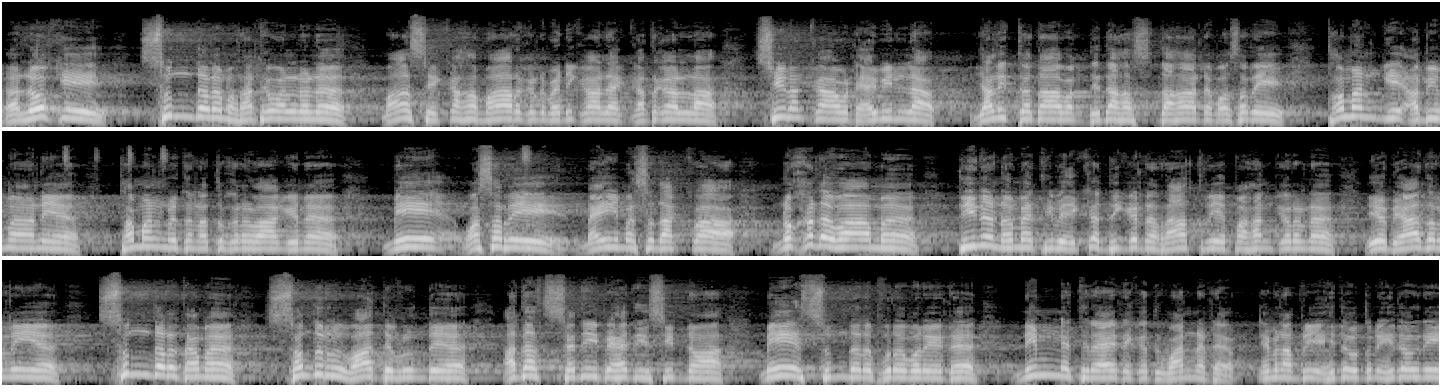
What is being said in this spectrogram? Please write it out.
අ, ලෝකයේ සුන්දරම රටවල්වල මාස එකහ මාර්කට වැඩි කාලයක් ගත කරලා ශ්‍රී ලංකාවට ඇවිල්ලා යළිත් වතාවක් දෙදහස් දහට වසරේ තමන්ගේ අභිමානය තමන් වෙත නතු කරවාගෙන මේ වසරේ මැයි මස දක්වා නොකඩවාම දින නොමැතිව එක දිගට රාත්‍රිය පහන් කරන ඒ ව්‍යාදරණීය සුන්දරතම සොඳුරු වාද්‍ය වෘන්දය අදත් සැදී පැහැදී සිටිනවා මේ සුන්දර පුරවරයට නිම්නතිරයට එකතු වන්නට. එමනම් ප්‍රිය හිතවතුනි හිතවතුනි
